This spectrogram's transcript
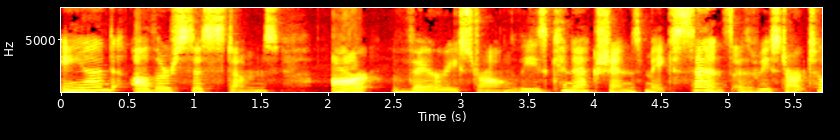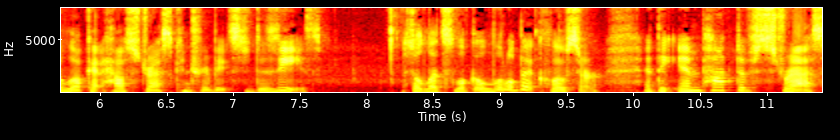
and other systems are very strong. These connections make sense as we start to look at how stress contributes to disease. So let's look a little bit closer at the impact of stress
